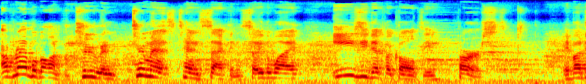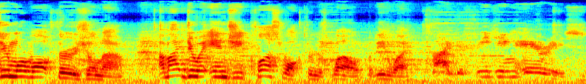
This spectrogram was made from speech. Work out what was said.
I've rambled on for two and two minutes ten seconds. So either way, easy difficulty first. If I do more walkthroughs, you'll know. I might do an NG plus walkthrough as well, but either way. By defeating Ares,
